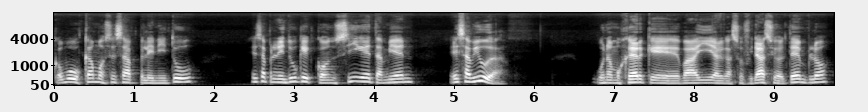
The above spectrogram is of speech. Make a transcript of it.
¿Cómo buscamos esa plenitud? Esa plenitud que consigue también esa viuda. Una mujer que va ahí al gasofilacio del templo,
